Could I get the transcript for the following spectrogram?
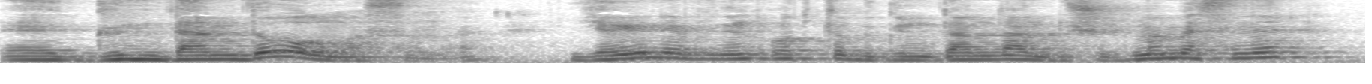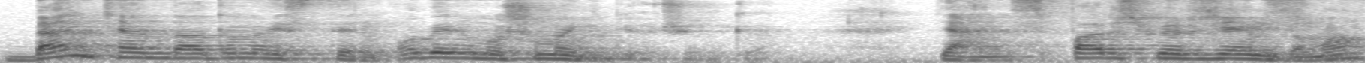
e, gündemde olmasını, yayın evinin o kitabı gündemden düşürmemesini ben kendi adıma isterim. O benim hoşuma gidiyor çünkü. Yani sipariş vereceğim zaman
